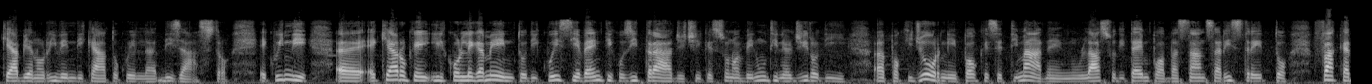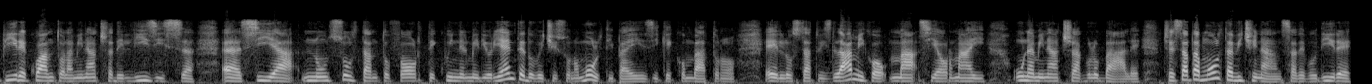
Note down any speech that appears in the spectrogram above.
che abbiano rivendicato quel disastro. E quindi eh, è chiaro che il collegamento collegamento di questi eventi così tragici che sono avvenuti nel giro di uh, pochi giorni, poche settimane, in un lasso di tempo abbastanza ristretto, fa capire quanto la minaccia dell'ISIS uh, sia non soltanto forte qui nel Medio Oriente, dove ci sono molti paesi che combattono eh, lo Stato islamico, ma sia ormai una minaccia globale. C'è stata molta vicinanza, devo dire,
